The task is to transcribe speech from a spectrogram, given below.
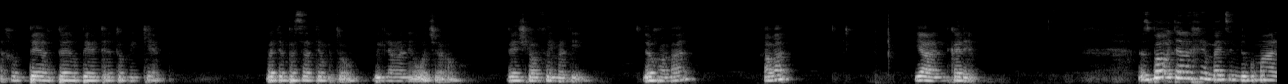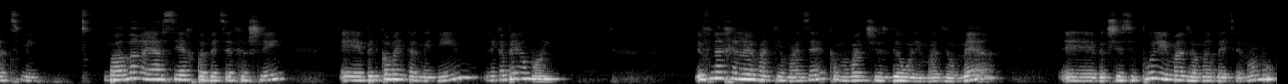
הרבה הרבה הרבה יותר טוב מכם. ואתם פסלתם אותו בגלל הנראות שלו, ויש לו אופי מדהים. לא חבל? חבל? יאללה, נתקדם. אז בואו אתן לכם בעצם דוגמה על עצמי. בעבר היה שיח בבית ספר שלי אה, בין כל מיני תלמידים לגבי הומואים. לפני כן לא הבנתי מה זה, כמובן שהסבירו לי מה זה אומר, אה, וכשסיפרו לי מה זה אומר בעצם הומו,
